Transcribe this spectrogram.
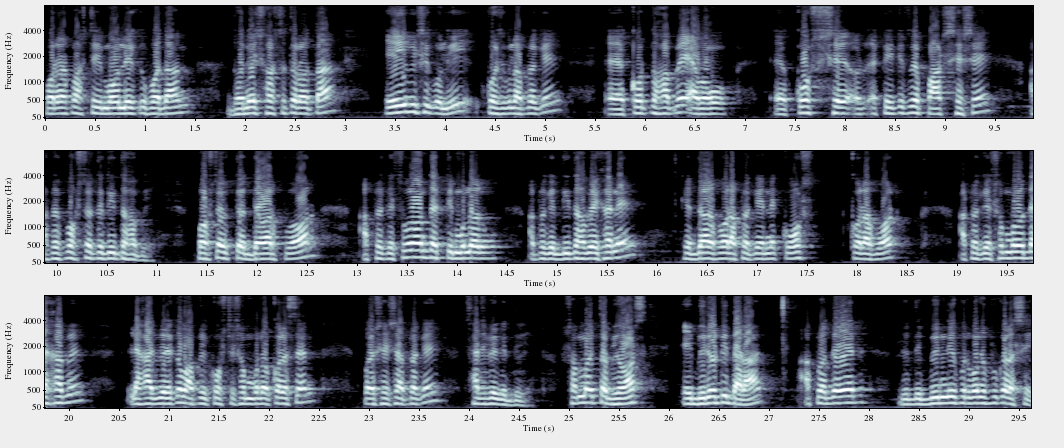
পড়ার পাঁচটি মৌলিক উপাদান ধ্বনি সচেতনতা, এই বিষয়গুলি কোর্সগুলো আপনাকে করতে হবে এবং কোর্স একটা পাঠ শেষে আপনাকে প্রশ্ন উত্তর দিতে হবে। প্রশ্ন উত্তর দেওয়ার পর আপনাকে চূড়ান্ত একটি মূল্যায়ন আপনাকে দিতে হবে এখানে। দেওয়ার পর আপনাকে এনে কোর্স করার পর আপনাকে সম্পূর্ণ দেখাবে। লেখা আসবে এরকম আপনি কোর্সটি সম্পূর্ণ করেছেন। পরে শেষে আপনাকে সার্টিফিকেট দেবেন সম্মানিত ভিউয়ার্স এই ভিডিওটি দ্বারা আপনাদের যদি বিন্দু পরিমাণ উপকার আসে,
